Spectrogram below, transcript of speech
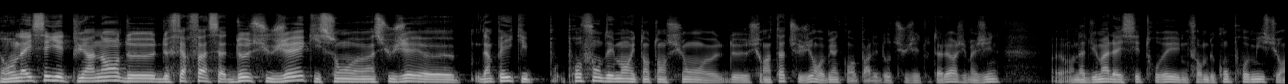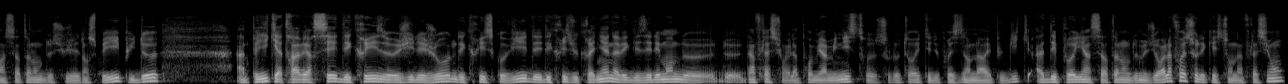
On a essayé depuis un an de, de, faire face à deux sujets qui sont un sujet euh, d'un pays qui profondément est en tension euh, de, sur un tas de sujets. On voit bien qu'on va parler d'autres sujets tout à l'heure, j'imagine. Euh, on a du mal à essayer de trouver une forme de compromis sur un certain nombre de sujets dans ce pays. Puis deux, un pays qui a traversé des crises gilets jaunes, des crises Covid et des crises ukrainiennes avec des éléments d'inflation. et la Première ministre, sous l'autorité du Président de la République, a déployé un certain nombre de mesures, à la fois sur les questions d'inflation,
